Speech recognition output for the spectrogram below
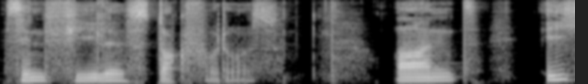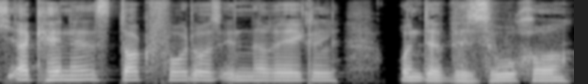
sind viele Stockfotos. Und ich erkenne Stockfotos in der Regel und der Besucher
